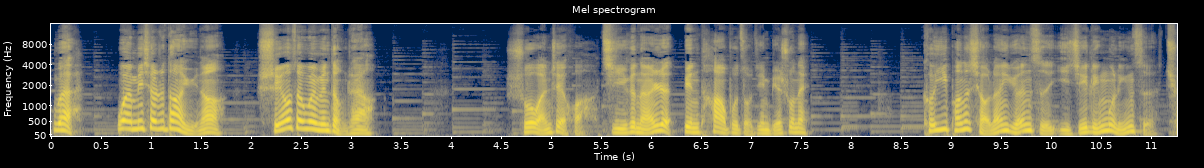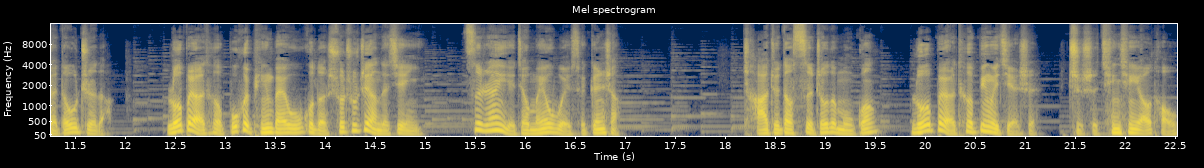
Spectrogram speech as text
喂，外面下着大雨呢，谁要在外面等着呀？”说完这话，几个男人便踏步走进别墅内。可一旁的小兰、原子以及铃木玲子却都知道，罗贝尔特不会平白无故的说出这样的建议，自然也就没有尾随跟上。察觉到四周的目光，罗贝尔特并未解释，只是轻轻摇头。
